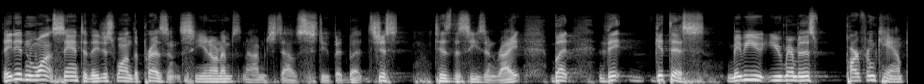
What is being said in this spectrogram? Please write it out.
They didn't want Santa, they just wanted the presents. You know what I'm saying? No, I'm just, I was stupid, but it's just, tis the season, right? But they, get this. Maybe you, you remember this part from camp.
